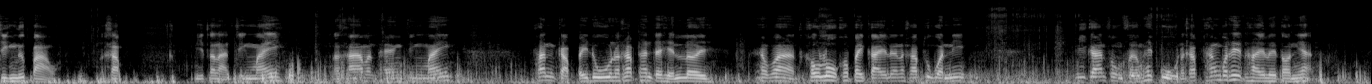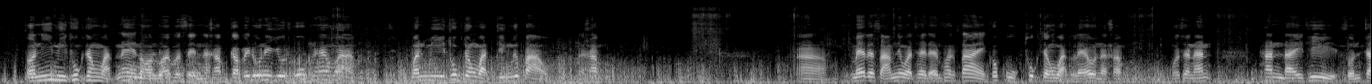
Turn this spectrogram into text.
จริงหรือเปล่านะครับ มีตลาดจริงไหมราคามันแพงจริงไหมท่านกลับไปดูนะครับ ท่านจะเห็นเลย นะว่าเข้าโลกเข้าไปไกลแล้วนะครับ ทุกวันนี้มีการส่งเสริมให้ปลูกนะครับ ทั้งประเทศไทยเลยตอนเนี้ยตอนนี้มีทุกจังหวัดแน่นอนร้อยเปอร์เซ็นต์นะครับกลับไปดูใน YouTube นะฮะว่า มันมีทุกจังหวัดจริงหรือเปล่านะครับอ่าแม้แต่สามจังหวัดชายแดนภาคใต้ก็ปลูกทุกจังหวัดแล้วนะครับ เพราะฉะนั้นท่านใดที่สนใจ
